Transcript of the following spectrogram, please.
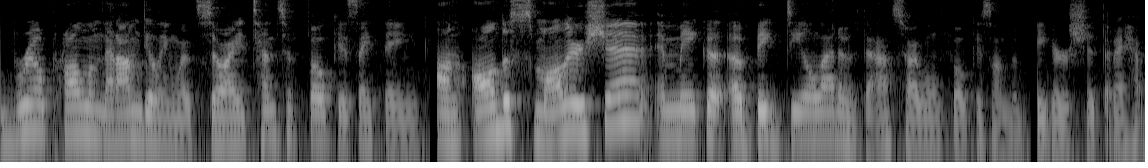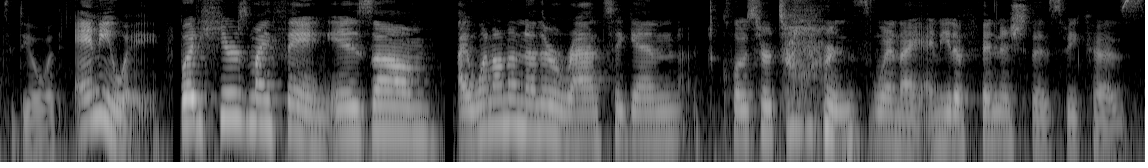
real problem that I'm dealing with. So I tend to focus, I think, on all the smaller shit and make a, a big deal out of that so I won't focus on the bigger shit that I have to deal with anyway. But here's my thing is um I went on another rant again closer towards when I, I need to finish this because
